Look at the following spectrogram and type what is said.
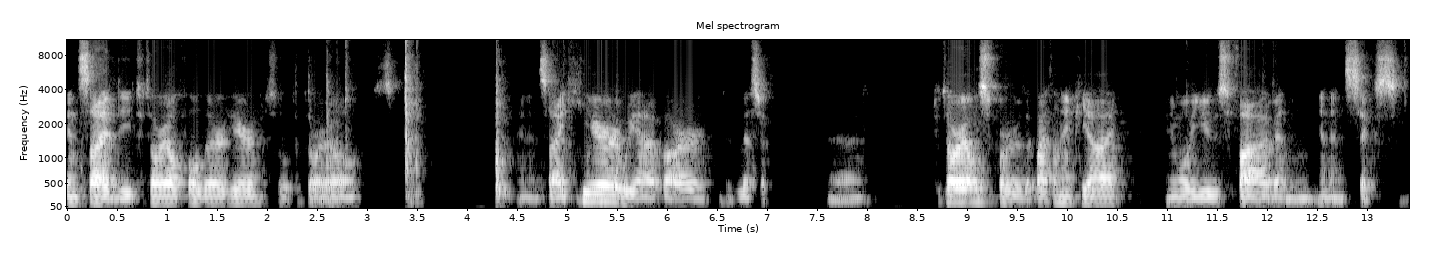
inside the tutorial folder here. So tutorial and inside here, we have our list of uh, tutorials for the Python API, and we'll use five and, and then six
